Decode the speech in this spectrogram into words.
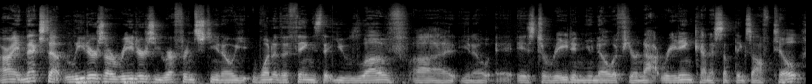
All right, next up, leaders are readers. You referenced, you know, one of the things that you love, uh, you know, is to read, and you know if you're not reading, kind of something's off tilt.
